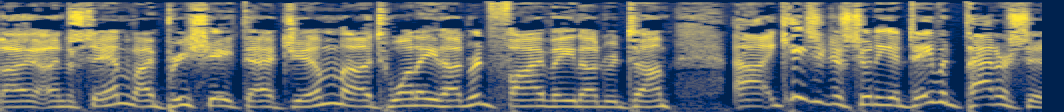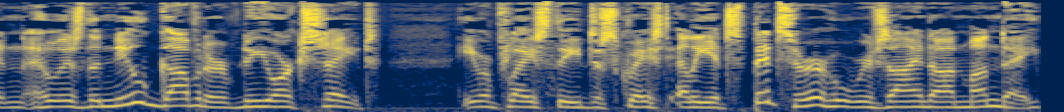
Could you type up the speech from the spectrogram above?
I understand, and I appreciate that, Jim. Uh, it's 1-800-5800-TOM. Uh, in case you're just tuning in, David Paterson, who is the new governor of New York State, he replaced the disgraced Eliot Spitzer, who resigned on Monday.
